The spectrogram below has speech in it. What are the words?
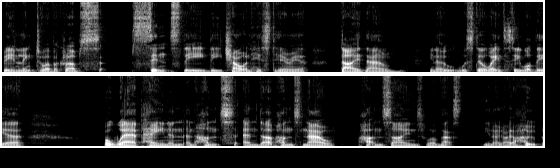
being linked to other clubs since the the Charlton hysteria died down you know, we're still waiting to see what the uh, well where Payne and, and Hunt end up. Hunt's now Hutton signed. Well, that's you know, I hope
